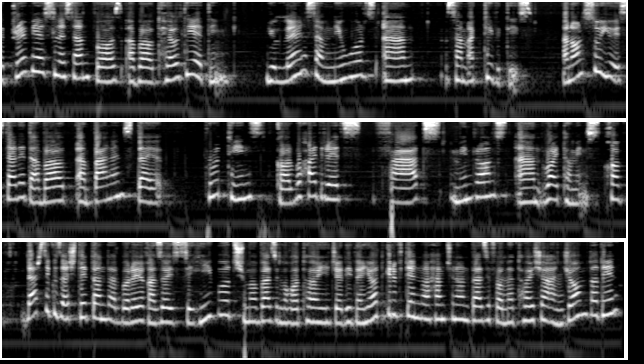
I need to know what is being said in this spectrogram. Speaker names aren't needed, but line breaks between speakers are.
The previous lesson was about healthy eating. You learned some new words and some activities. And also you studied about a balanced diet. Proteins, carbohydrates, fats, minerals and vitamins خب درس گذشته تان درباره غذای صحی بود شما بعضی لغات های جدید یاد گرفتین و همچنان بعضی فعالیت هایش انجام دادین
